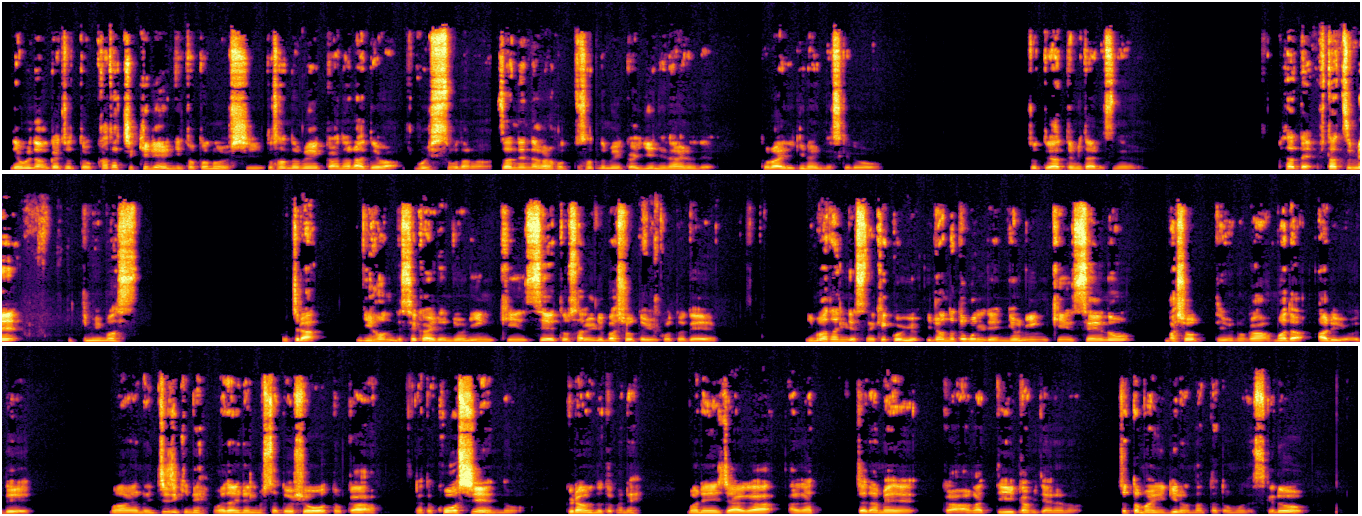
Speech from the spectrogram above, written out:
でもなんかちょっと形きれいに整うし、ホットサンドメーカーならでは、美味しそうだな。残念ながらホットサンドメーカー家にないのでトライできないんですけど、ちょっとやってみたいですね。さて、二つ目、いってみます。こちら、日本で世界で女人禁制とされる場所ということで、未だにですね、結構いろんなところで女人禁制の場所っていうのがまだあるようで、まあ、あの、一時期ね、話題になりました土俵とか、あと甲子園のグラウンドとかね、マネージャーが上がっちゃダメか上がっていいかみたいなの、ちょっと前に議論になったと思うんですけど、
